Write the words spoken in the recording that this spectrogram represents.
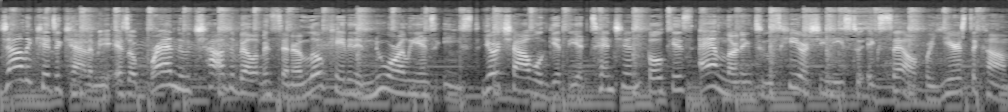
Jolly Kids Academy is a brand new child development center located in New Orleans East. Your child will get the attention, focus, and learning tools he or she needs to excel for years to come.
